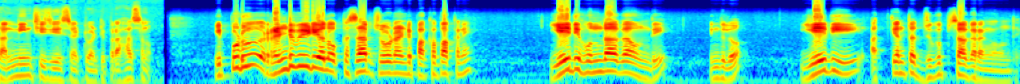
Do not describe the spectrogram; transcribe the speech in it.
తన్నించి చేసినటువంటి ప్రహసనం. ఇప్పుడు రెండు వీడియోలు ఒక్కసారి చూడండి పక్క పక్కనే. ఏది హుందాగా ఉంది ఇందులో ఏది అత్యంత జుగుప్సాగరంగా ఉంది.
